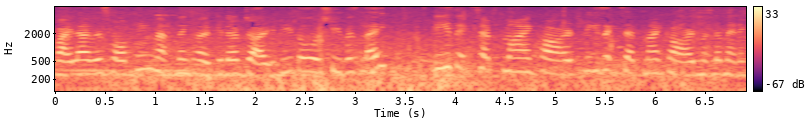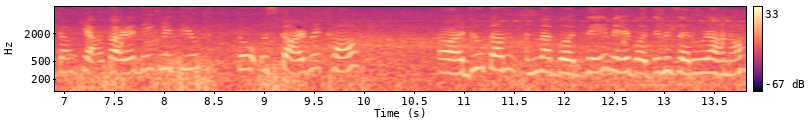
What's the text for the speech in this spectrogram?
वाइल आई वॉज़ वॉकिंग मैं अपने घर की तरफ़ जा रही थी तो she was like please accept my card please accept my card मतलब मैंने कहा क्या कार्ड है? देख लेती हूँ. तो उस कार्ड में था डू कम माई बर्थडे मेरे बर्थडे में ज़रूर आना।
